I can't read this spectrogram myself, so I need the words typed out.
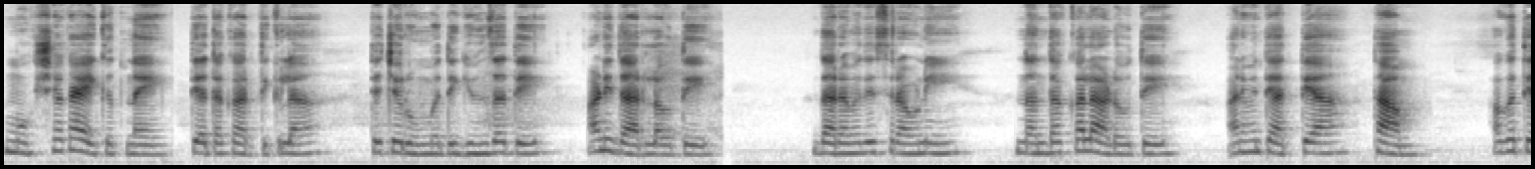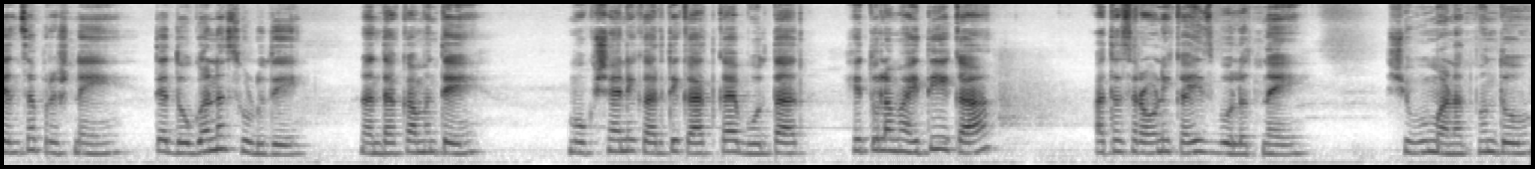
मोक्षा काय ऐकत नाही. ती आता कार्तिकला त्याच्या रूममध्ये घेऊन जाते आणि दार लावते. दारामध्ये श्रावणी नंदाक्काला अडवते आणि म्हणते आत्या थांब. अगं त्यांचा प्रश्न आहे. त्या दोघांना सोडू दे. नंदाक्का म्हणते मोक्षा आणि कार्तिक आत काय बोलतात? हे तुला माहिती आहे का? आता श्रावणी काहीच बोलत नाही. शिवू मनात म्हणतो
